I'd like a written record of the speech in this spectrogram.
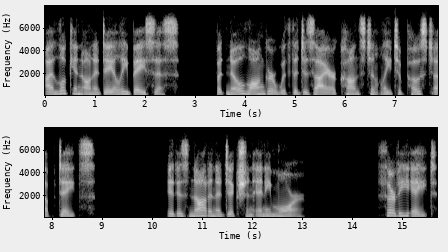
I look in on a daily basis, but no longer with the desire constantly to post updates. It is not an addiction anymore. 38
